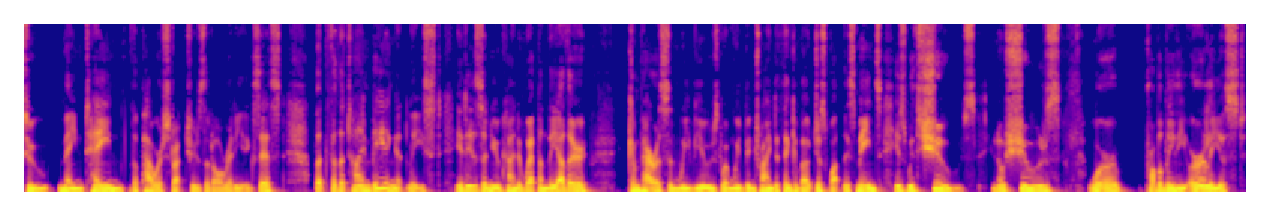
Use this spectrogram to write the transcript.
to maintain the power structures that already exist. But for the time being, at least, it is a new kind of weapon. The other comparison we've used when we've been trying to think about just what this means is with shoes. You know, shoes were probably the earliest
